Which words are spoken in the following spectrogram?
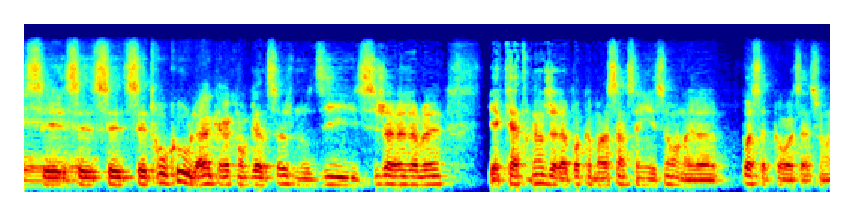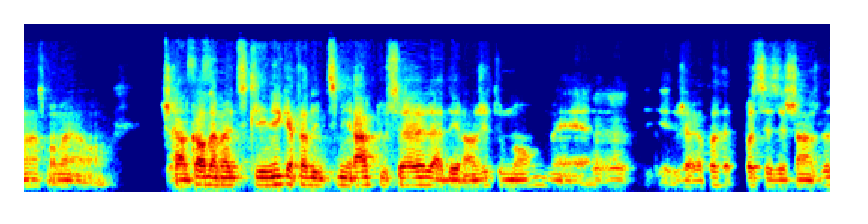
C'est trop cool. Hein? Quand on regarde ça, je me dis, si j'avais jamais, il y a quatre ans, je n'aurais pas commencé à enseigner ça, on n'aurait pas cette conversation-là en ce moment. Je serais encore dans ma petite clinique à faire des petits miracles tout seul, à déranger tout le monde, mais je n'aurais pas, pas, ces échanges-là.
